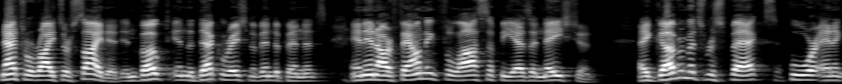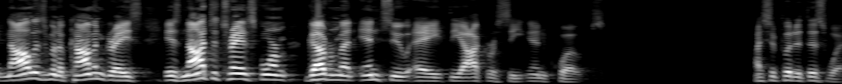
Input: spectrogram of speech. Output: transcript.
natural rights are cited, invoked in the Declaration of Independence and in our founding philosophy as a nation. A government's respect for an acknowledgement of common grace is not to transform government into a theocracy, end quote. I should put it this way.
